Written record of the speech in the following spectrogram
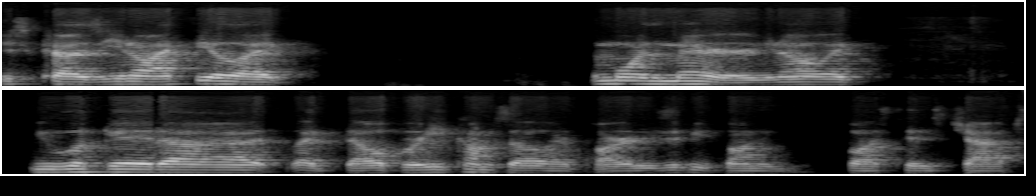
just because you know I feel like the more the merrier. You know, like you look at uh, like Delper, he comes to all our parties. It'd be fun to bust his chops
